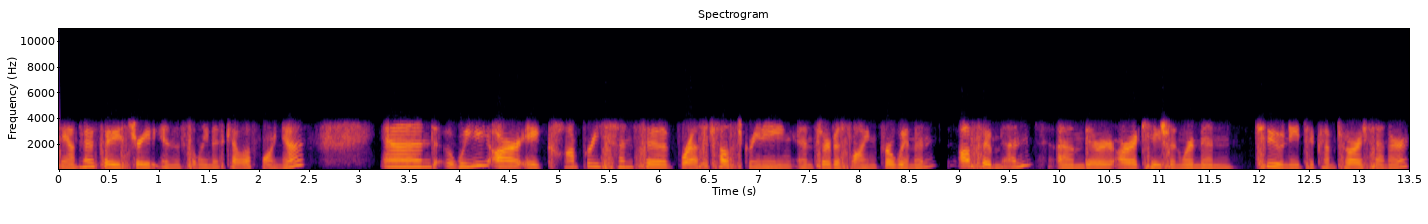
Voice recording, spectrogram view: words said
San Jose Street in Salinas, California. And we are a comprehensive breast health screening and service line for women, also men. Um, there are occasions where men too need to come to our center.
